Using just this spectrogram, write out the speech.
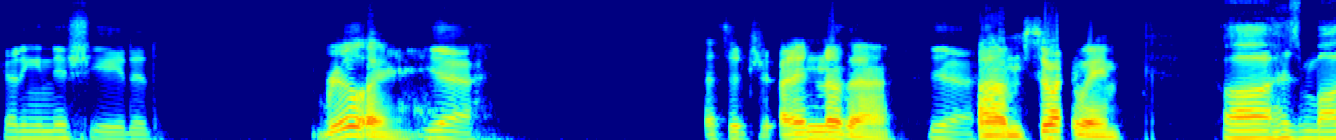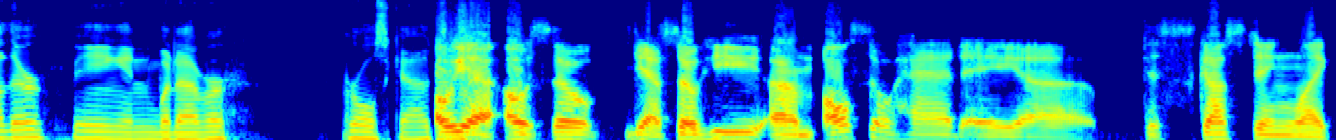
getting initiated. Really, Yeah, that's a, I didn't know that. yeah. Um. So anyway, Uh, his mother being in whatever Girl Scouts. Oh yeah. Oh, so yeah. So he um also had a uh, disgusting like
